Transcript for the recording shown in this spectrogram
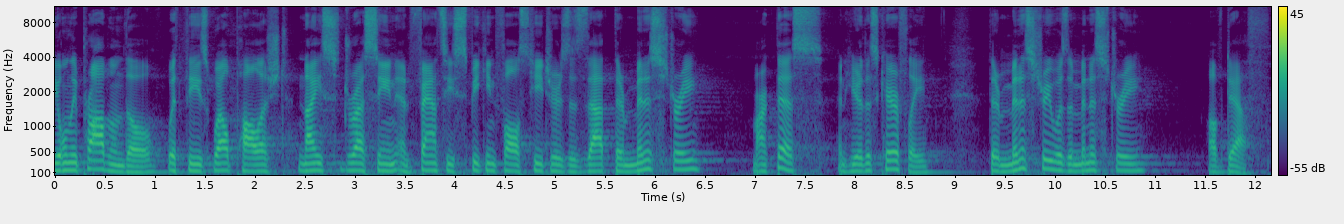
The only problem, though, with these well polished, nice dressing, and fancy speaking false teachers is that their ministry, mark this and hear this carefully, their ministry was a ministry of death.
